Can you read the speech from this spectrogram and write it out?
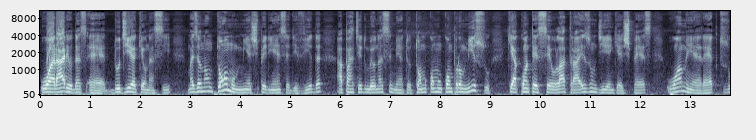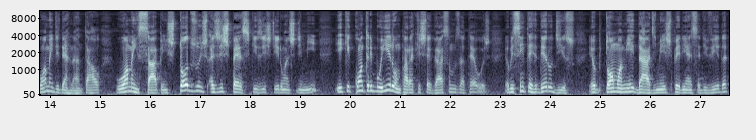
o horário das, é, do dia que eu nasci, mas eu não tomo minha experiência de vida a partir do meu nascimento, eu tomo como um compromisso isso que aconteceu lá atrás, um dia em que a espécie, o Homem erectus, o Homem de Dernatal, o Homem sapiens, todas as espécies que existiram antes de mim e que contribuíram para que chegássemos até hoje. Eu me sinto herdeiro disso. Eu tomo a minha idade, minha experiência de vida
